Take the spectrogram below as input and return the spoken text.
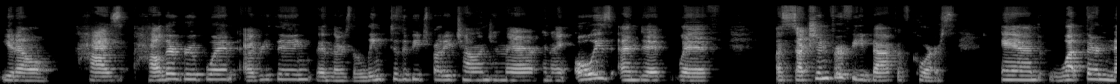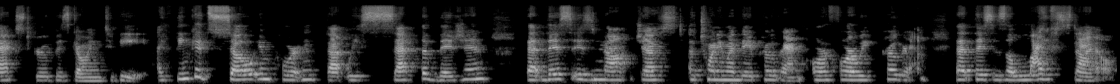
you know has how their group went, everything. Then there's a link to the Beachbody Challenge in there. And I always end it with a section for feedback, of course, and what their next group is going to be. I think it's so important that we set the vision that this is not just a 21 day program or a four week program, that this is a lifestyle.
